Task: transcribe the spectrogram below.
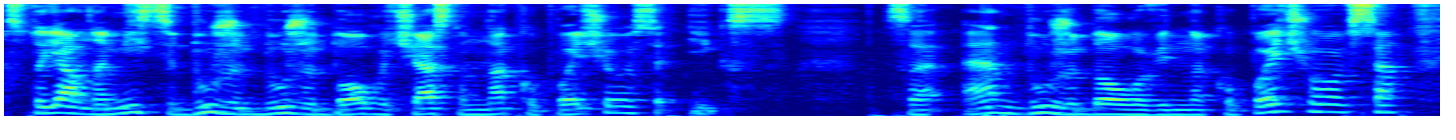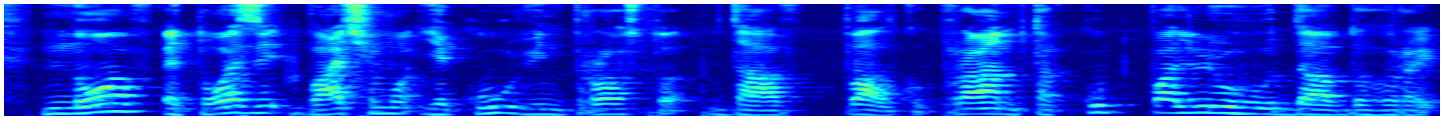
стояв на місці дуже-дуже довго, чесно, накопичувався. X. Це N, дуже довго він накопичувався, но в етозі бачимо, яку він просто дав палку. Прям таку палюгу дав догори.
